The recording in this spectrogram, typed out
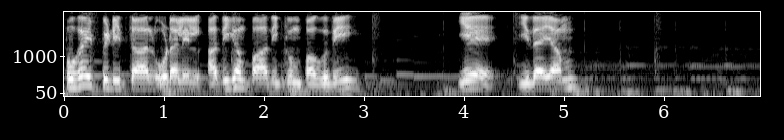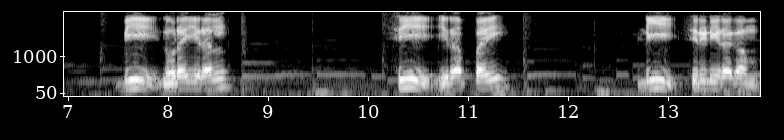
புகைப்பிடித்தால் உடலில் அதிகம் பாதிக்கும் பகுதி ஏ இதயம். பி நுரையீரல். சி இறப்பை. டி சிறுநீரகம்.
